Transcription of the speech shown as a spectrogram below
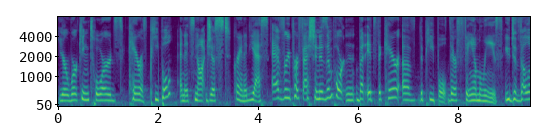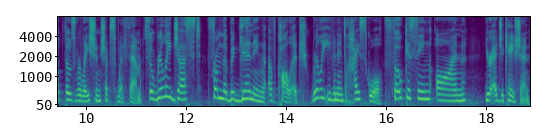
You're working towards care of people. And it's not just, granted, yes, every profession is important, but it's the care of the people, their families. You develop those relationships with them. So, really, just from the beginning of college, really even into high school, focusing on your education.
